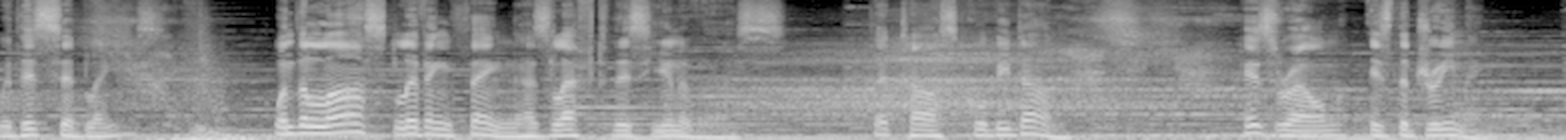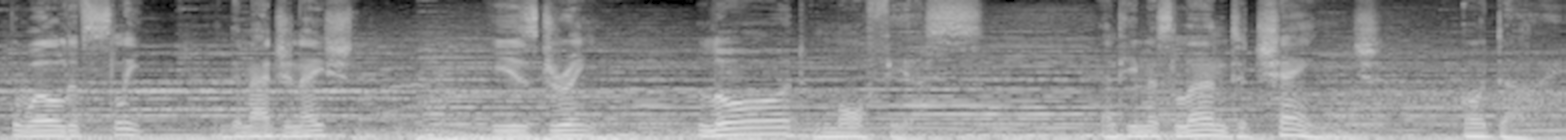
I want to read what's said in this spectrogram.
with his siblings. When the last living thing has left this universe, their task will be done. His realm is the dreaming, the world of sleep and imagination. Is Dream, Lord Morpheus, and he must learn to change or die.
